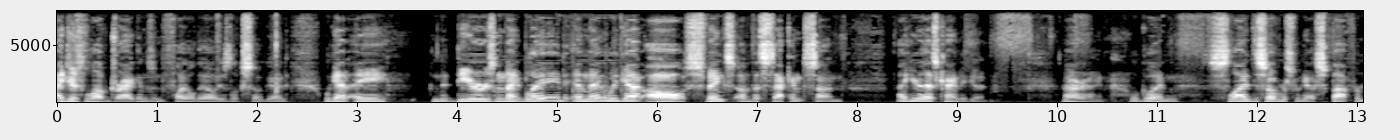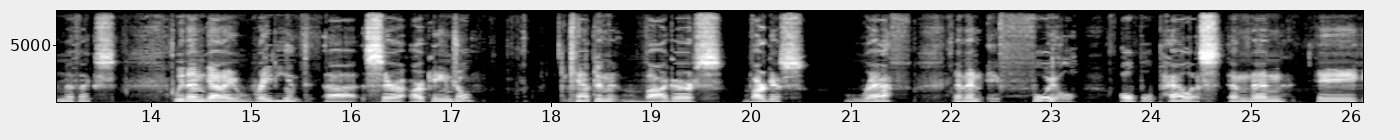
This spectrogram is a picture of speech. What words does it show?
I just love dragons in foil. They always look so good. We got a Nadir's Nightblade, and then we got, oh, Sphinx of the Second Sun. I hear that's kind of good. All right, we'll go ahead and slide this over so we got a spot for Mythics. We then got a Radiant uh, Serra Archangel, Captain Vargus, Vargus Wrath, and then a foil Opal Palace, and then a,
